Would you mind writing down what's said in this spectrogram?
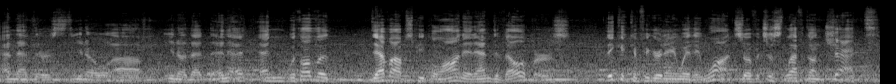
and that there's you know um, you know that and and with all the DevOps people on it and developers, they could configure it any way they want. So if it's just left unchecked,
